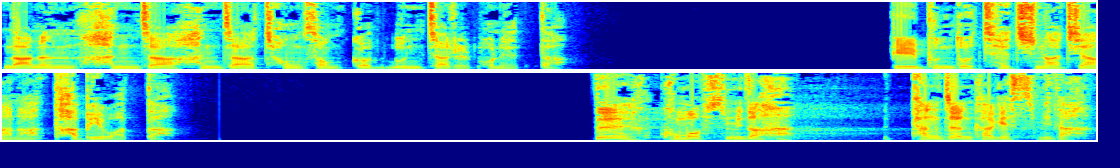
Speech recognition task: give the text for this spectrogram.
나는 한자 한자 정성껏 문자를 보냈다. 1분도 채 지나지 않아 답이 왔다. 네, 고맙습니다. 당장 가겠습니다.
